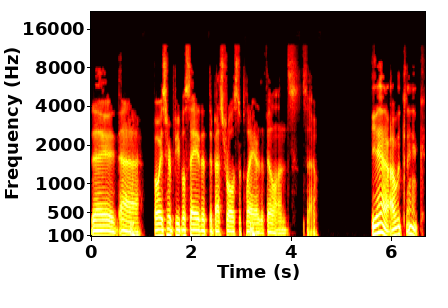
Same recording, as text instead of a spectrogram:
the uh I've always heard people say that the best roles to play are the villains. So yeah, I would think.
